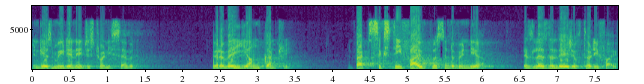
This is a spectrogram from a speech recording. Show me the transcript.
India's median age is 27. We're a very young country. Fact, 65% of India is less than the age of 35.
